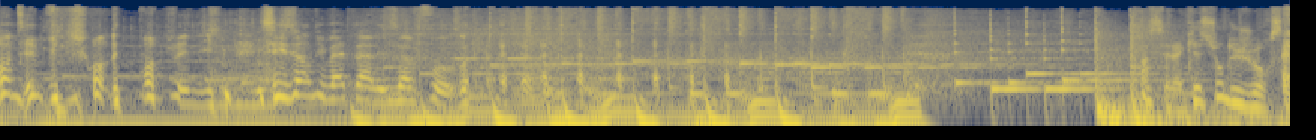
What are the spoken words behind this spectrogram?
Bon début de journée pour jeudi. 6h du matin, les infos. Ah, c'est la question du jour, ça.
